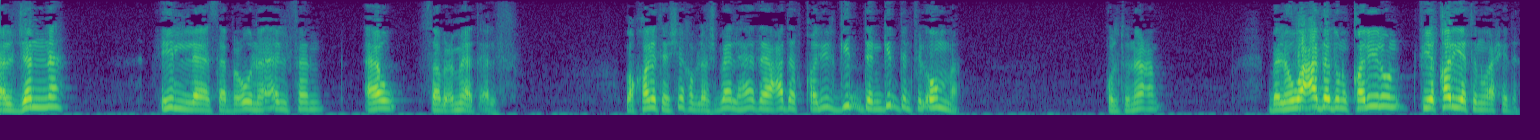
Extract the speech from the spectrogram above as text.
الجنة إلا سبعون ألفا أو سبعمائة ألف. وقالت يا شيخ أبو الأشبال هذا عدد قليل جدا جدا في الأمة. قلت نعم بل هو عدد قليل في قرية واحدة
